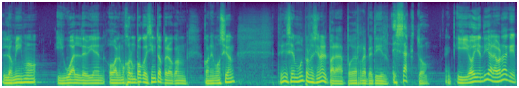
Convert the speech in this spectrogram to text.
lo mismo, igual de bien, o a lo mejor un poco distinto, pero con, con emoción. Tenés que ser muy profesional para poder repetir. Exacto. Y hoy en día, la verdad que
